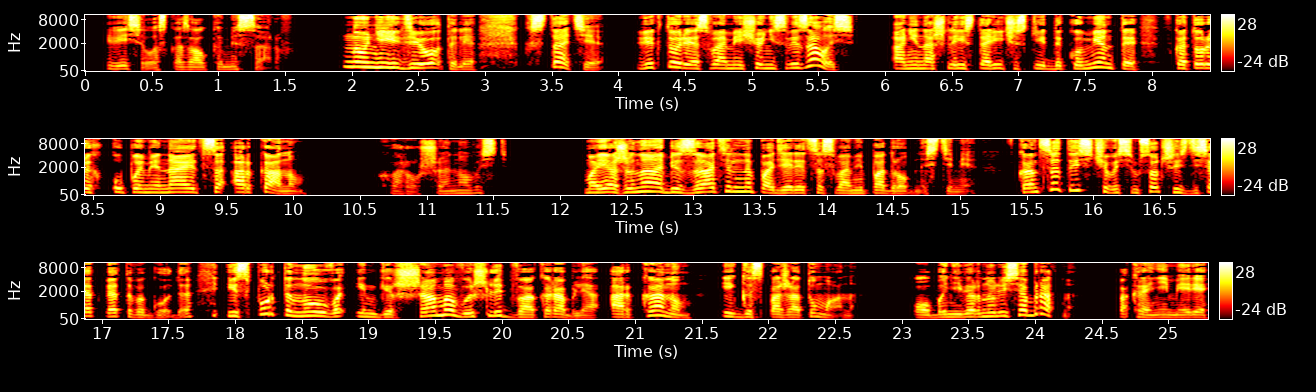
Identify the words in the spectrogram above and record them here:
— весело сказал Комиссаров. «Ну не идиоты ли? Кстати, Виктория с вами еще не связалась? Они нашли исторические документы, в которых упоминается Арканум». «Хорошая новость». «Моя жена обязательно поделится с вами подробностями. В конце 1865 года из порта Нового Ингершама вышли два корабля — Арканум и Госпожа Тумана. Оба не вернулись обратно. По крайней мере,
